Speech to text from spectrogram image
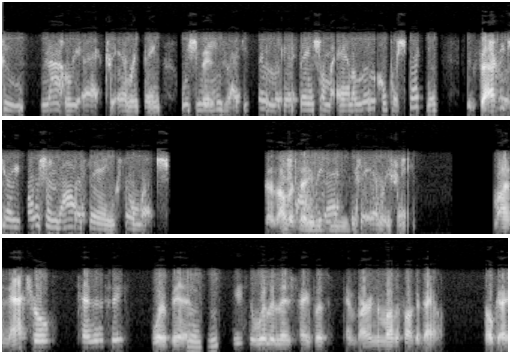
to not react to everything, which means, like you said, look at things from an analytical perspective. Exactly. Take your emotions out of things so much. Because I'm going to tell you, reacting to everything. my natural tendency would have been Mm-hmm. eat the Willie Lynch papers and burn the motherfucker down. Okay?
